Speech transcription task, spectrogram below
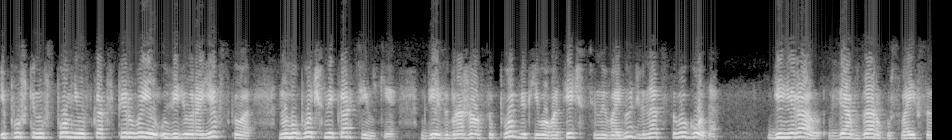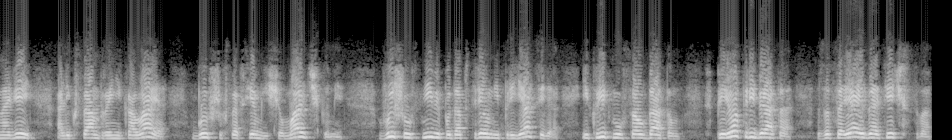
И Пушкину вспомнилось, как впервые увидел Раевского на лубочной картинке, где изображался подвиг его в Отечественную войну 12 -го года. Генерал, взяв за руку своих сыновей Александра и Николая, бывших совсем еще мальчиками, вышел с ними под обстрел неприятеля и крикнул солдатам «Вперед, ребята! За царя и за отечество!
